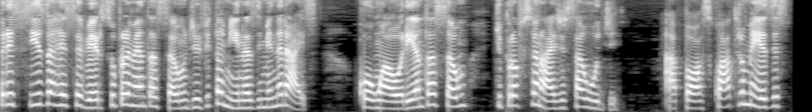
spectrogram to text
precisa receber suplementação de vitaminas e minerais, com a orientação de profissionais de saúde. Após quatro meses,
